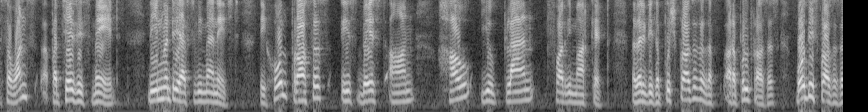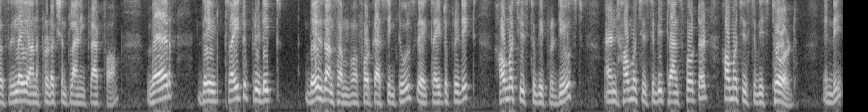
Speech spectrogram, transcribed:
so once purchase is made, the inventory has to be managed. The whole process is based on how you plan for the market whether it is a push process or a, or a pull process both these processes rely on a production planning platform where they try to predict based on some forecasting tools they try to predict how much is to be produced and how much is to be transported, how much is to be stored in the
